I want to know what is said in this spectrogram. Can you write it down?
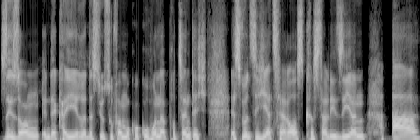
Saison in der Karriere des Yusufa Mokoko, hundertprozentig. Es wird sich jetzt herauskristallisieren, A,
